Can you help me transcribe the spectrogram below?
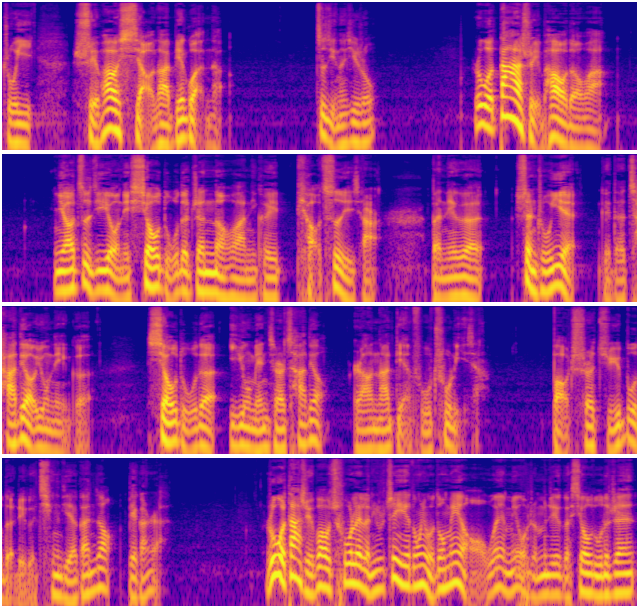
注意，水泡小的别管它，自己能吸收。如果大水泡的话，你要自己有那消毒的针的话，你可以挑刺一下，把那个渗出液给它擦掉，用那个。消毒的医用棉签擦掉，然后拿碘伏处理一下，保持局部的这个清洁干燥，别感染。如果大水泡出来了，你说这些东西我都没有，我也没有什么这个消毒的针，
